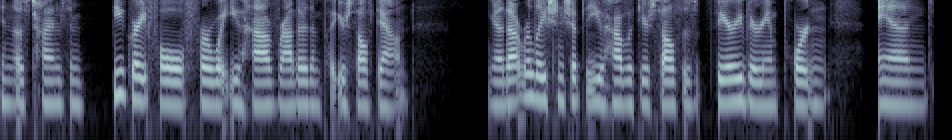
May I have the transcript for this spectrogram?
in those times and be grateful for what you have rather than put yourself down. You know, that relationship that you have with yourself is very, very important. And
